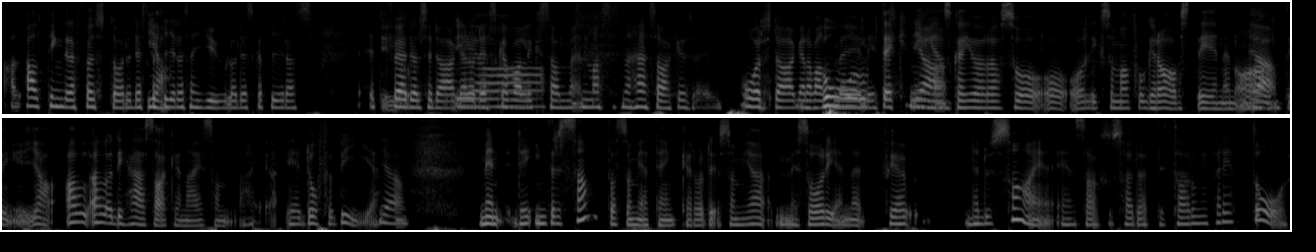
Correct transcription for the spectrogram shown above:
all, allting det där första året. Det ska Ja. firas en jul och det ska firas ett Ja. födelsedagar och det ska vara Ja. liksom en massa såna här saker, årsdagar av allt möjligt. Bouppteckningen Ja. ska göras och, och, och liksom man får gravstenen och Ja. allting. Ja, all, alla de här sakerna är, som, är då förbi. Ja. Men det intressanta som jag tänker och det som jag med sorgen, för jag, när du sa en, en sak så sa du att det tar ungefär ett år.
